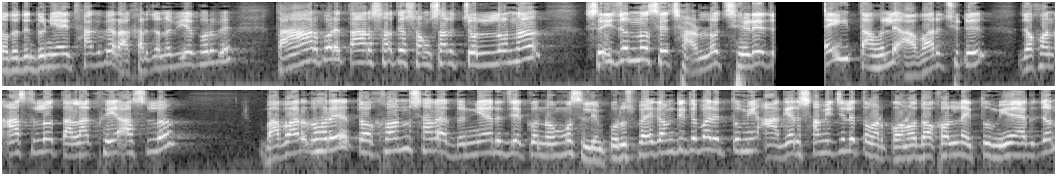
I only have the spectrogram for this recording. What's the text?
যতদিন দুনিয়ায় থাকবে, রাখার জন্য বিয়ে করবে। তারপরে তার সাথে সংসার চলল না, সেই জন্য সে ছাড়লো, ছেড়ে এই তাহলে আবার ছুটে যখন আসলো, তালাক হয়ে আসলো, বাবার ঘরে, তখন সারা দুনিয়ার যে কোনো মুসলিম পুরুষ পায়গাম দিতে পারে, তুমি আগের স্বামী ছিলে, তোমার কোনো দখল নেই, তুমিও একজন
